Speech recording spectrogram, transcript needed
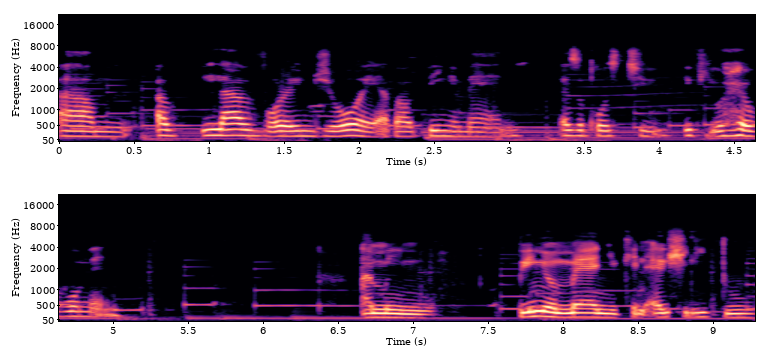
um uh, love or enjoy about being a man as opposed to if you were a woman i mean being a man you can actually do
